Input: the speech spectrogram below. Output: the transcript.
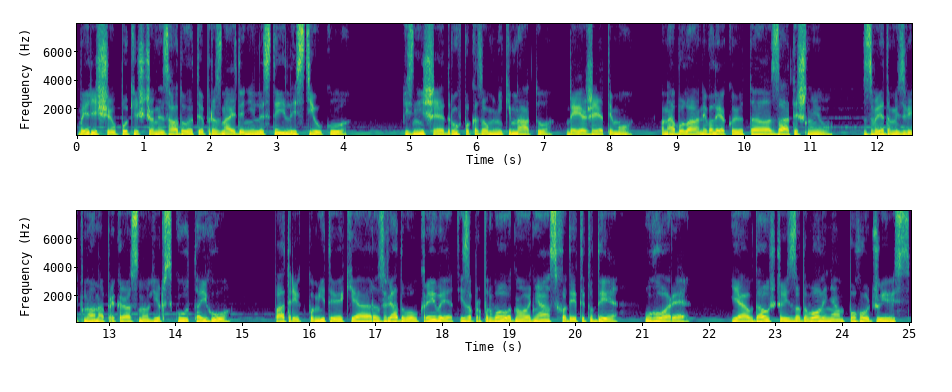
вирішив поки що не згадувати про знайдені листи і листівку. Пізніше друг показав мені кімнату, де я житиму. Вона була невеликою та затишною, з видом із вікна на прекрасну гірську тайгу. Патрік помітив, як я розглядував краєвид і запропонував одного дня сходити туди, у гори. Я вдав, що із задоволенням погоджуюсь.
